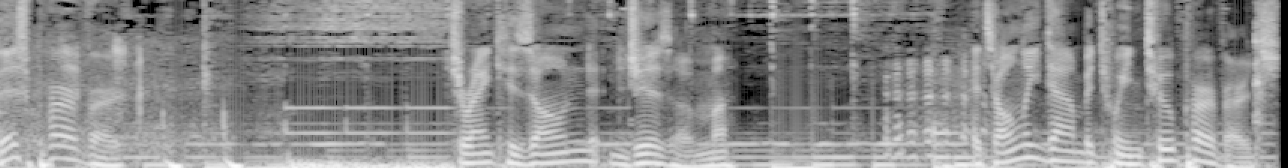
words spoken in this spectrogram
This pervert drank his own jism. It's only down between two perverts,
